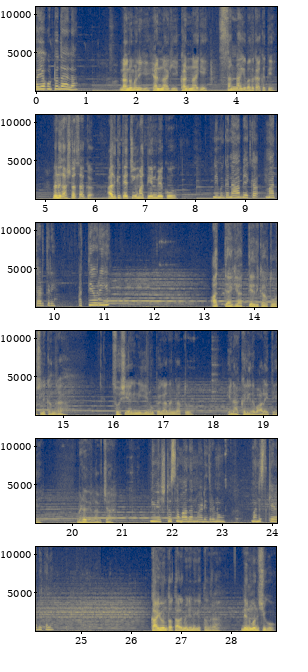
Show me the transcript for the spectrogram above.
ಭಯ ಹುಟ್ಟೋದ ಅಲ್ಲ? ನನ್ನ ಮನೆಗೆ ಹೆಣ್ಣಾಗಿ ಕಣ್ಣಾಗಿ ಸಣ್ಣಾಗಿ ಬದುಕಾಕತಿ ನನಗೆ ಅಷ್ಟ ಸಾಕು. ಅದಕ್ಕಿಂತ ಹೆಚ್ಚಿಗೆ ಮತ್ತೇನು ಬೇಕು? ನಿಮಗೆ ನಾ ಬೇಕಾ ಮಾತಾಡ್ತೀರಿ. ಅತ್ತಿಯವರಿಗೆ? ಅತ್ತೆಯಾಗಿ ಅತ್ತೆ ಅಧಿಕಾರ ತೋರಿಸ್ಲಿಕ್ಕಂದ್ರೆ ಸೊಸೆಯಾಗಿ ನೀ ಏನು ಉಪಯೋಗ ಆದಂಗೆ ಆತು? ಇನ್ನ ಕಲಿದ ಭಾಳ ಐತಿ. ಬಿಡೋದೆಲ್ಲ ವಿಚಾರ. ನೀವು ಎಷ್ಟು ಸಮಾಧಾನ ಮಾಡಿದ್ರು ಮನಸ್ಸು ಕೇಳಬೇಕಲ್ಲ. ಕಾಯುವಂಥ ತಾಳ್ಮೆ ನಿನಗಿತ್ತಂದ್ರೆ ನಿನ್ನ ಮನಸ್ಸಿಗೂ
